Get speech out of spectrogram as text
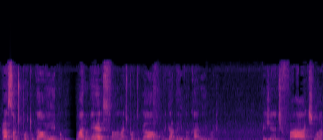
Abração de Portugal aí, pro Mário Neves, falando lá de Portugal. Obrigado aí pelo carinho, Mário. Regina de Fátima.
